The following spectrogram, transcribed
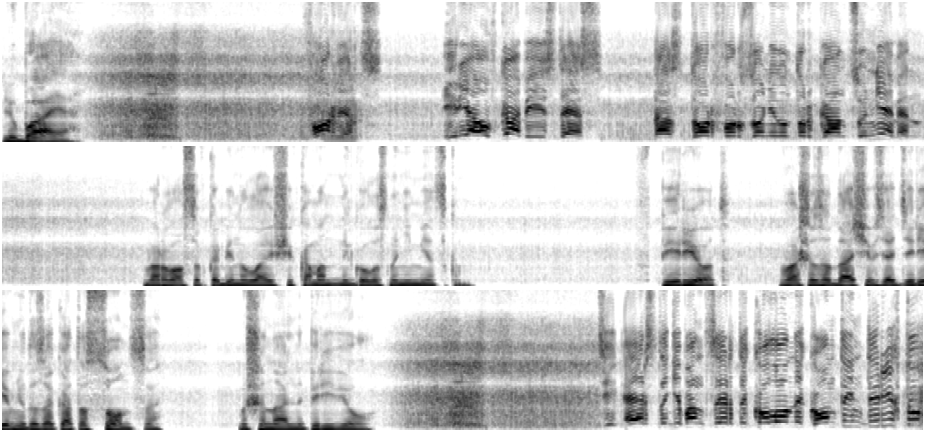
Любая. Форвардс! Ириауфгаби истес! Das Dorfor Zonin Untergang zu nehmen! Ворвался в кабину лающий командный голос на немецком. «Вперед! Ваша задача взять деревню до заката солнца!» Машинально перевел. Die erste gepanzerte Kolonne kommt in die Richtung!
